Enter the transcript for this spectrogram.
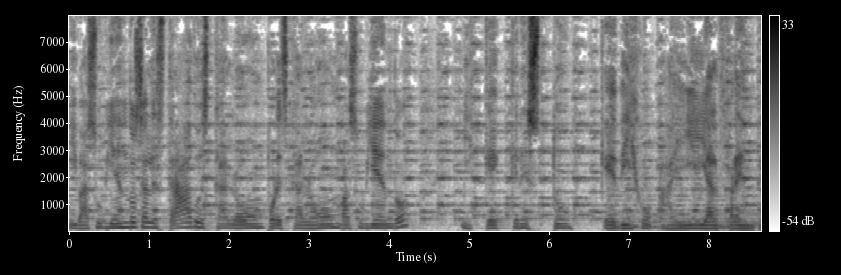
y va subiéndose al estrado escalón por escalón, va subiendo. ¿Y qué crees tú que dijo ahí al frente?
